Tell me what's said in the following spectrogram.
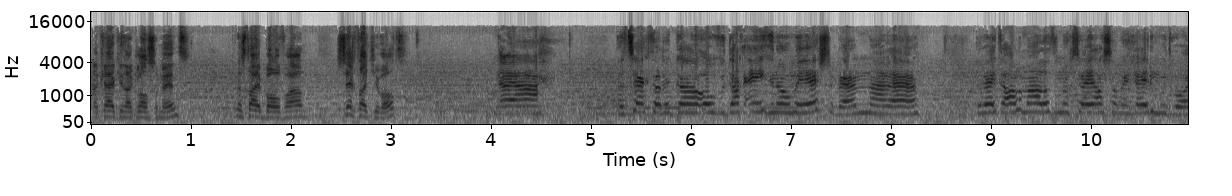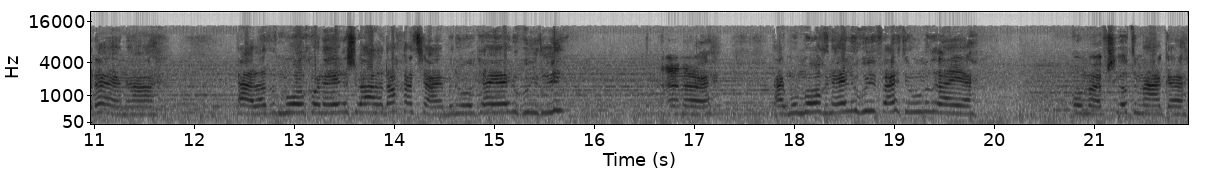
Dan kijk je naar het klassement en dan sta je bovenaan. Zegt dat je wat? Nou ja, dat zegt dat ik uh, overdag één genomen eerste ben. Maar uh, we weten allemaal dat er nog twee afstanden gereden moet worden. En ja, dat het morgen gewoon een hele zware dag gaat zijn. Ik bedoel, ik rij een hele goede drie. En ja, ik moet morgen een hele goede 1500 rijden. Om verschil te maken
